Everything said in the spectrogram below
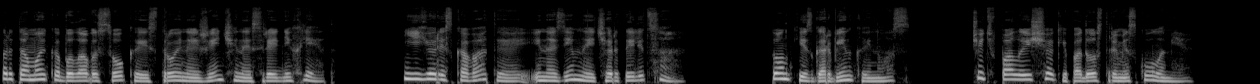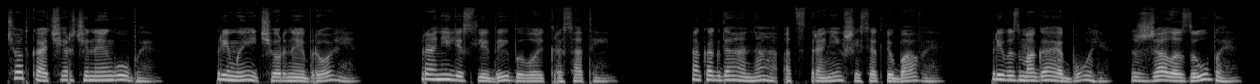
Портомойка была высокой и стройной женщиной средних лет, ее рисковатые иноземные черты лица. Тонкий с горбинкой нос, чуть впалые щеки под острыми скулами, четко очерченные губы, прямые черные брови хранили следы былой красоты. А когда она, отстранившись от Любавы, превозмогая боль, сжала зубы,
